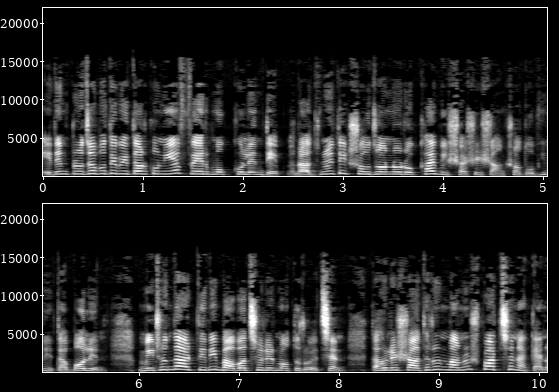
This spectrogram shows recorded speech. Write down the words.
এদিন প্রজাপতি বিতর্ক নিয়ে ফের মুখ খোলেন দেব। রাজনৈতিক সৌজন্য রক্ষায় বিশ্বাসী সাংসদ অভিনেতা বলেন মিঠুন দা আর তিনি বাবা ছেলের মতো রয়েছেন। তাহলে সাধারণ মানুষ পাচ্ছে না কেন?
